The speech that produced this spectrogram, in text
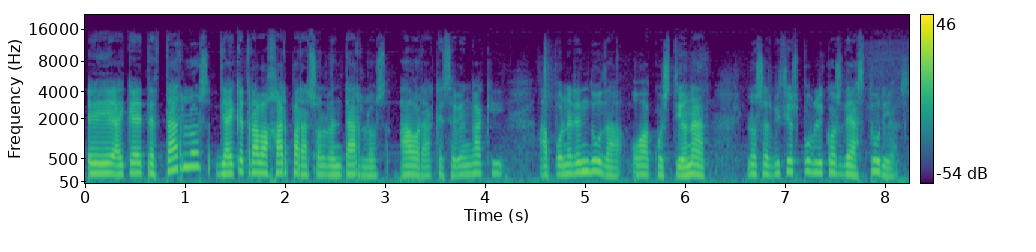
eh, hay que detectarlos y hay que trabajar para solventarlos. Ahora, que se venga aquí a poner en duda o a cuestionar los servicios públicos de Asturias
